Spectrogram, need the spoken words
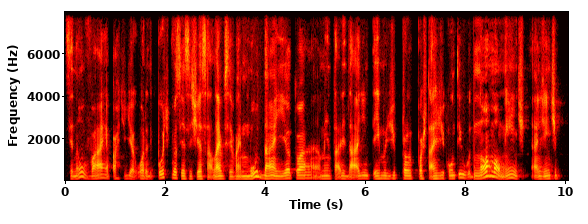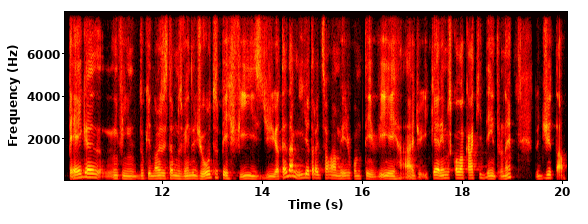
você não vai, a partir de agora, depois que você assistir essa live, você vai mudar aí a tua mentalidade em termos de postagem de conteúdo. Normalmente, a gente pega, enfim, do que nós estamos vendo de outros perfis, de até da mídia tradicional mesmo, como TV, rádio, e queremos colocar aqui dentro, né, do digital.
